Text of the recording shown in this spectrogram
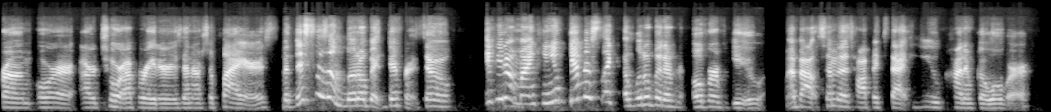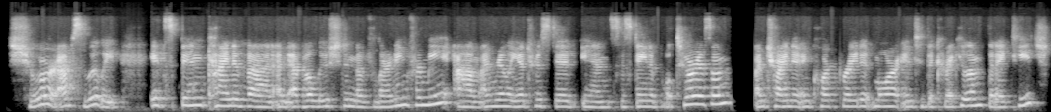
from or our tour operators and our suppliers. But this is a little bit different. So if you don't mind, can you give us like a little bit of an overview about some of the topics that you kind of go over? Sure, absolutely. It's been kind of a, an evolution of learning for me. Um, I'm really interested in sustainable tourism. I'm trying to incorporate it more into the curriculum that I teach.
